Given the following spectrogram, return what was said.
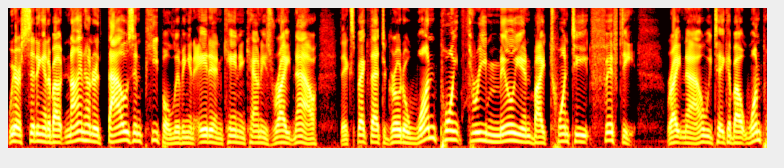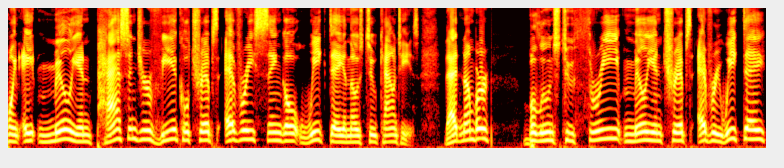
We are sitting at about 900,000 people living in Ada and Canyon counties right now. They expect that to grow to 1.3 million by 2050. Right now, we take about 1.8 million passenger vehicle trips every single weekday in those two counties. That number balloons to 3 million trips every weekday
